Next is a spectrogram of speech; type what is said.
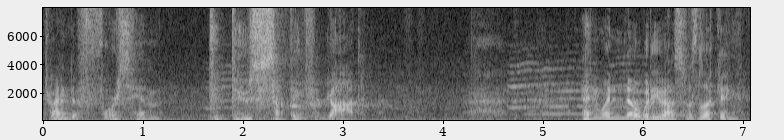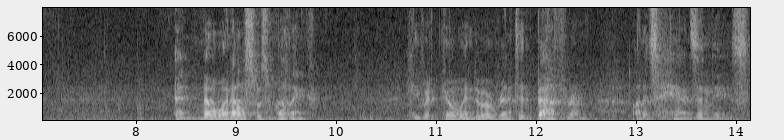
trying to force him to do something for God. And when nobody else was looking and no one else was willing, he would go into a rented bathroom on his hands and knees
